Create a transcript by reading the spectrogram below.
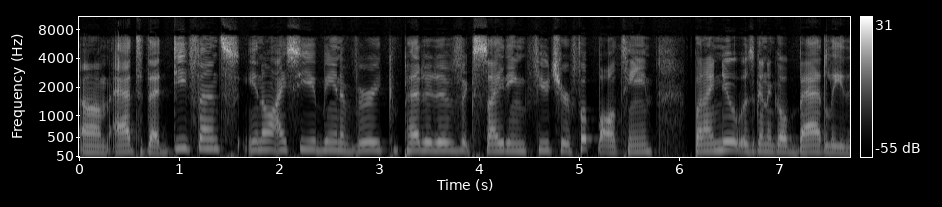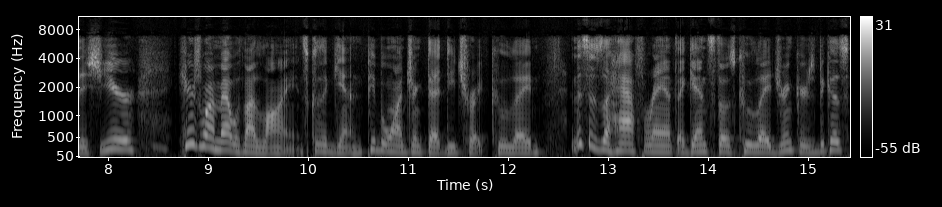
um, add to that defense, you know, I see you being a very competitive, exciting future football team. But I knew it was going to go badly this year. Here's where I'm at with my Lions, because again, people want to drink that Detroit Kool Aid. And this is a half rant against those Kool Aid drinkers because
